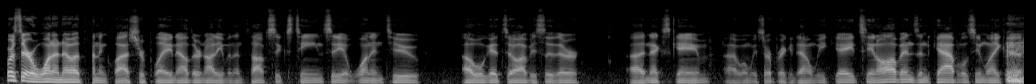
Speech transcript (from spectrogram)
Of course, they were one and zero at the in class play. Now they're not even in the top 16. City at one and two. Uh, we'll get to obviously their uh, next game uh, when we start breaking down Week Eight. St. Albans and Capital seemed like uh,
